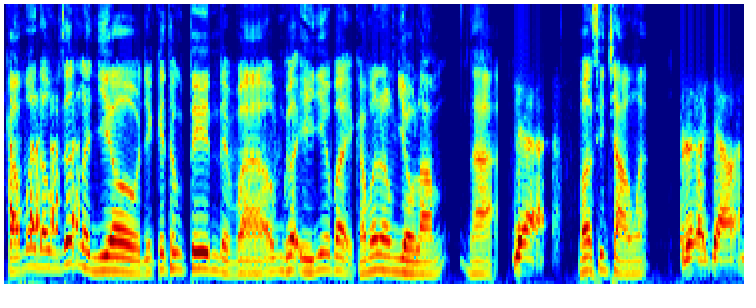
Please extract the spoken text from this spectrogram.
Cảm ơn ông rất là nhiều những cái thông tin để mà ông gợi ý như vậy. Cảm ơn ông nhiều lắm. Dạ. Dạ. Vâng, xin chào ông ạ. Rồi chào anh.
